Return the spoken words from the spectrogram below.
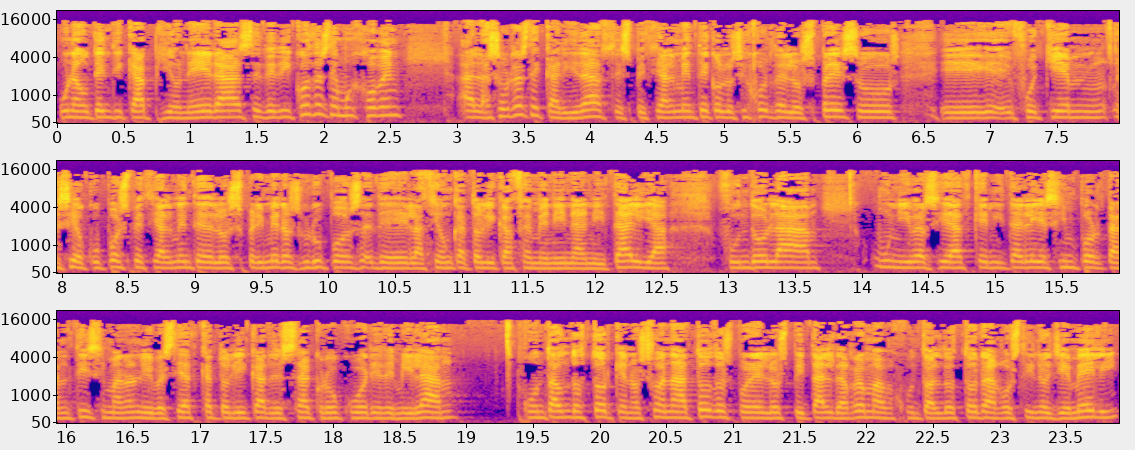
una auténtica pionera. Se dedicó desde muy joven a las obras de caridad, especialmente con los hijos de los presos. Eh, fue quien se ocupó especialmente de los primeros grupos de la acción católica femenina en Italia. Fundó la universidad que en Italia es importantísima, la Universidad Católica del Sacro Cuore de Milán junto a un doctor que nos suena a todos por el Hospital de Roma, junto al doctor Agostino Gemelli,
